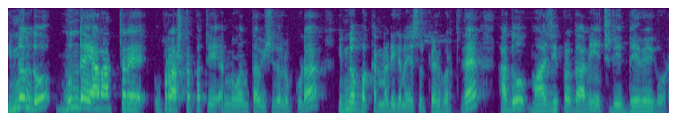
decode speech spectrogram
ಇನ್ನೊಂದು ಮುಂದೆ ಯಾರಾಗ್ತಾರೆ ಉಪರಾಷ್ಟ್ರಪತಿ ಅನ್ನುವಂಥ ವಿಷಯದಲ್ಲೂ ಕೂಡ ಇನ್ನೊಬ್ಬ ಕನ್ನಡಿಗನ ಹೆಸರು ಕೇಳಿ ಬರ್ತಿದೆ. ಅದು ಮಾಜಿ ಪ್ರಧಾನಿ H D Devegowda.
